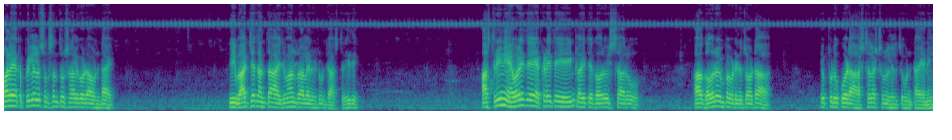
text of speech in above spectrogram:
వాళ్ళ యొక్క పిల్లలు సుఖ సంతోషాలు కూడా ఉంటాయి. ఈ బాధ్యత అంతా ఆ యజమానురాలైనటువంటి ఆ స్త్రీది. ఆ స్త్రీని ఎవరైతే ఎక్కడైతే ఏ ఇంట్లో అయితే గౌరవిస్తారో ఆ గౌరవింపబడిన చోట ఎప్పుడు కూడా అష్టలక్ష్ములు నిలిచి ఉంటాయని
